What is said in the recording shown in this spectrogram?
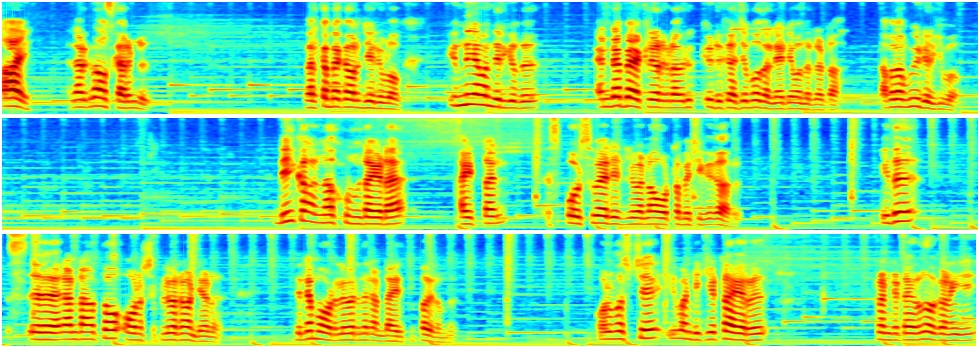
ഹായ് എല്ലാവർക്കും നമസ്കാരമുണ്ട്. Welcome back our Jenny vlog ഇന്ന് ഞാൻ വന്നിരിക്കുന്നത് എന്റെ ബാക്കിൽ കിടക്കുന്ന ഒരു കിടുക്കാച്ച മുതലിനായിട്ട് വന്നിട്ടില്ല കേട്ടോ അപ്പോൾ നമുക്ക് വീഡിയോയിലേക്ക് പോകാം ഈ കാണുന്ന ഹുണ്ടയുടെ ഐ ടെൻ സ്പോർട്സ് വേരിയന്റിൽ വരുന്ന ഓട്ടോമാറ്റിക് കാറ് ഇത് രണ്ടാമത്തെ ഓണർഷിപ്പിൽ വരുന്ന വണ്ടിയാണ്. ഇതിന്റെ മോഡൽ വരുന്ന രണ്ടായിരത്തി പതിനൊന്ന് ഓൾമോസ്റ്റ് ഈ വണ്ടിക്ക് ടയർ ഫ്രണ്ട് ടയർ നോക്കുകയാണെങ്കിൽ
